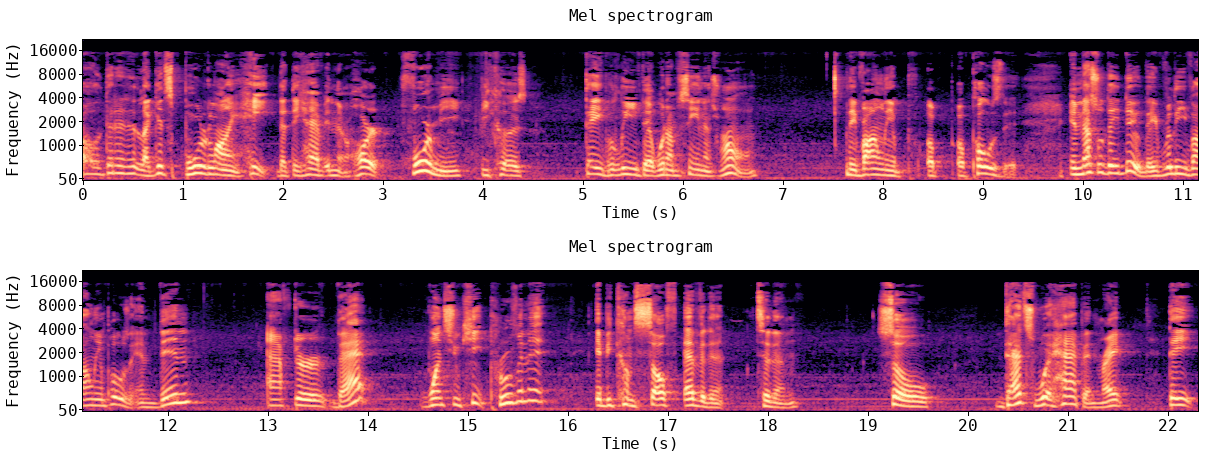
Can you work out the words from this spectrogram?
oh da, da, da, like it's borderline hate that they have in their heart for me because they believe that what I'm saying is wrong. They violently op- op- opposed it, and that's what they do. They really violently oppose it, and then after that, once you keep proving it, it becomes self evident to them. So that's what happened, right? They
